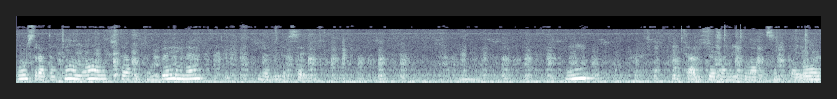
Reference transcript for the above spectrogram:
Uns tratam tão mal, outros tratam tão bem, né? E a vida segue. Hum? Coitado dos seus amigos lá passando calor.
